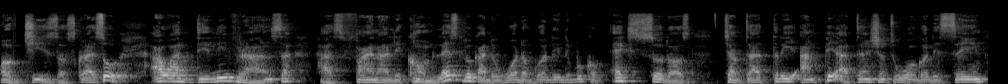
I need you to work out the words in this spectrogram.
of Jesus Christ. So our deliverance has finally come. Let's look at the word of God in the book of Exodus chapter 3 and pay attention to what God is saying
